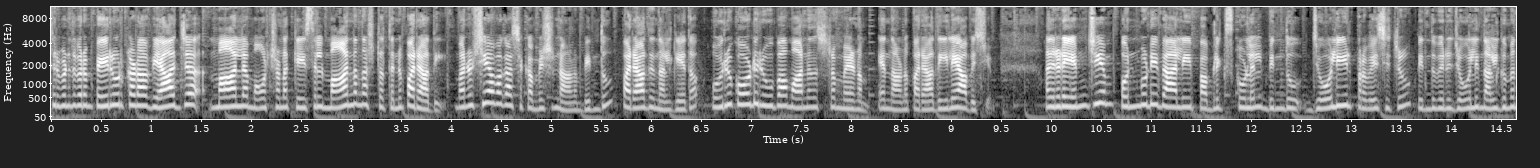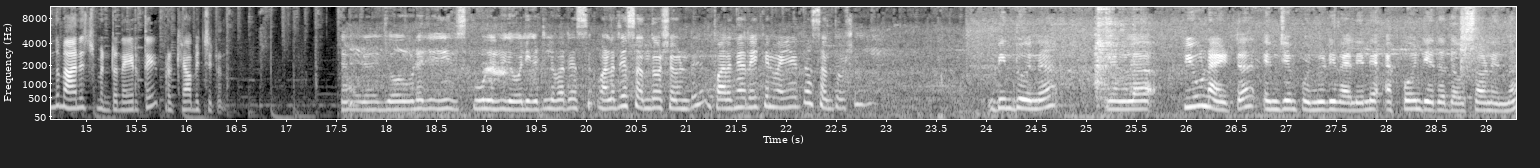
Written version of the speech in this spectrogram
തിരുവനന്തപുരം പേരൂർക്കട വ്യാജ മാല മോഷണ കേസിൽ മാനനഷ്ടത്തിന് പരാതി. മനുഷ്യാവകാശ കമ്മീഷനാണ് ബിന്ദു പരാതി നൽകിയത്. ഒരു കോടി രൂപ മാനനഷ്ടം വേണം എന്നാണ് പരാതിയിലെ ആവശ്യം. അതിനിടെ M G M Ponmudi valley public സ്കൂളിൽ ബിന്ദു ജോലിയിൽ പ്രവേശിച്ചു. ബിന്ദുവിന് ജോലി നൽകുമെന്ന് മാനേജ്മെന്റ് നേരത്തെ പ്രഖ്യാപിച്ചിരുന്നു. ജോ ഇവിടെ ഈ സ്കൂളിൽ ജോലി കിട്ടിയിൽ വളരെ വളരെ സന്തോഷമുണ്ട്. പറഞ്ഞറിയിക്കാൻ വയ്യാത്ത സന്തോഷം. ബിന്ദുവിന് ഞങ്ങൾ പ്യൂണായിട്ട് എം ജി എം പൊന്മുടി വാലിയിൽ അപ്പോയിന്റ് ചെയ്ത ദിവസമാണ് ഇന്ന്.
